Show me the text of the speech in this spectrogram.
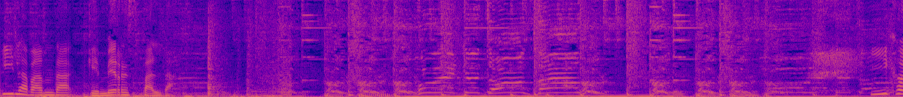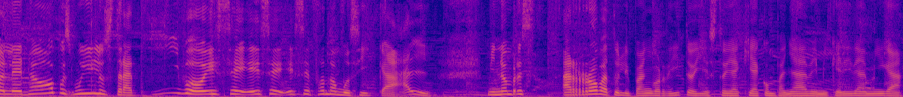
y la banda que me respalda. Híjole, no, pues muy ilustrativo ese, ese, ese fondo musical. Mi nombre es arroba tulipán gordito y estoy aquí acompañada de mi querida amiga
